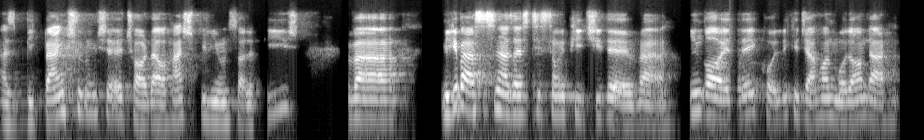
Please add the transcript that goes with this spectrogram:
از بیگ بنگ شروع میشه 14 و 8 billion سال پیش و میگه بر اساس نظریه سیستم پیچیده و این قاعده کلی که جهان مدام در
